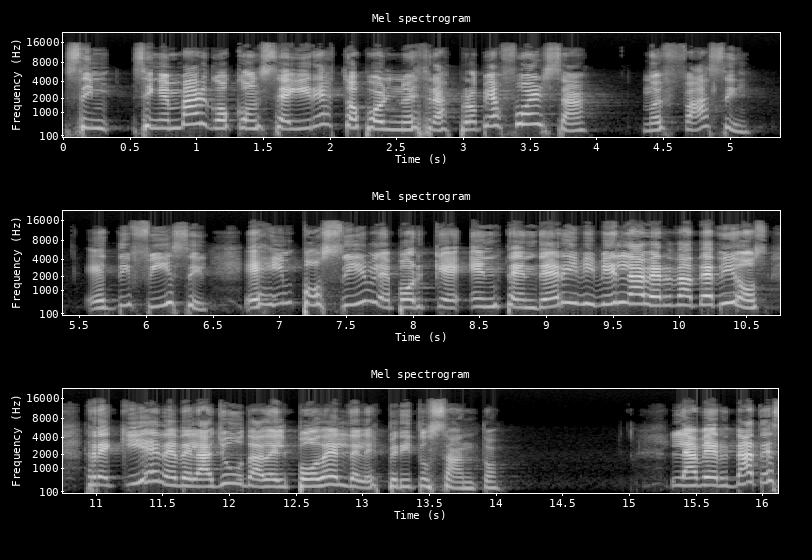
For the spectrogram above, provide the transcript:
Sin, sin embargo, conseguir esto por nuestras propias fuerzas no es fácil es difícil, es imposible porque entender y vivir la verdad de Dios requiere de la ayuda del poder del Espíritu Santo. La verdad es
